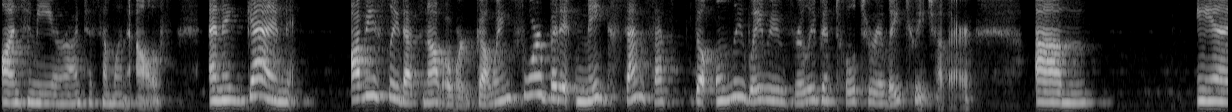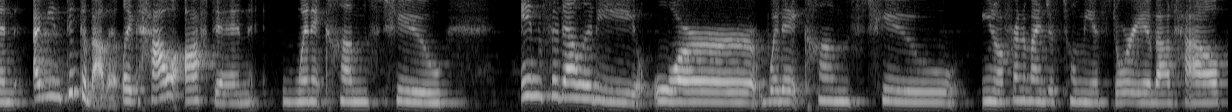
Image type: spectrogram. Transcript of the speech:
onto me or onto someone else. And again, obviously that's not what we're going for, but it makes sense. That's the only way we've really been told to relate to each other. Um, and I mean, think about it. Like, how often, when it comes to infidelity or when it comes to, you know, a friend of mine just told me a story about how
